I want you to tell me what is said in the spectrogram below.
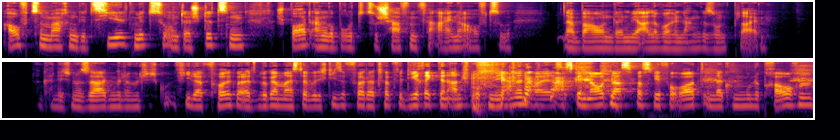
aufzumachen, gezielt mit zu unterstützen, Sportangebote zu schaffen, Vereine aufzubauen, denn wir alle wollen lang gesund bleiben. Dann kann ich nur sagen, da wünsche ich viel Erfolg, weil als Bürgermeister würde ich diese Fördertöpfe direkt in Anspruch nehmen, weil es ist genau das, was wir vor Ort in der Kommune brauchen.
